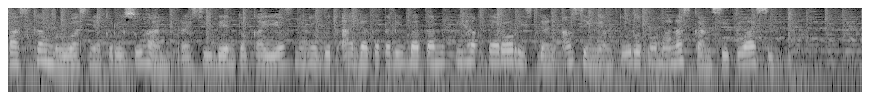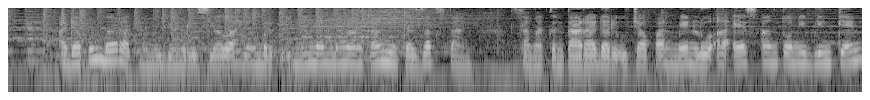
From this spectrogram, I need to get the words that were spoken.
Pasca meluasnya kerusuhan, Presiden Tokayev menyebut ada keterlibatan pihak teroris dan asing yang turut memanaskan situasi. Adapun Barat menuding Rusia lah yang berkeinginan mengangkangi Kazakhstan. Sangat kentara dari ucapan Menlu AS Antony Blinken,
